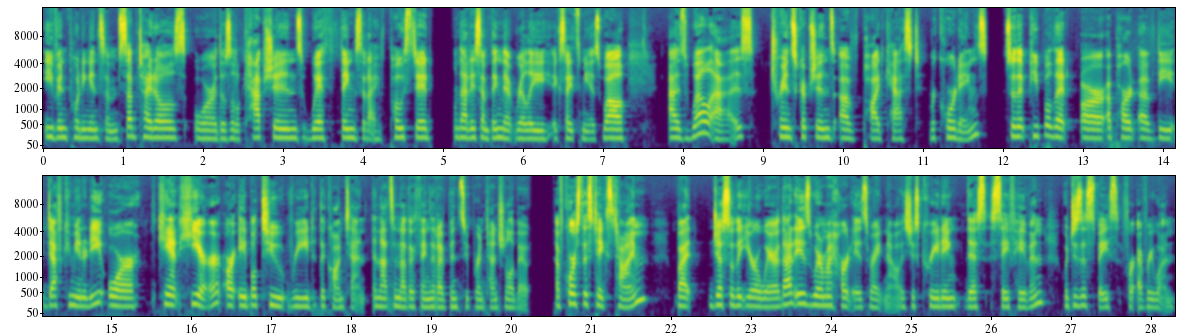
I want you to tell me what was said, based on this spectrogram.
even putting in some subtitles or those little captions with things that I have posted. That is something that really excites me as well, as well as transcriptions of podcast recordings so that people that are a part of the deaf community or can't hear are able to read the content. And that's another thing that I've been super intentional about. Of course, this takes time, but just so that you're aware, that is where my heart is right now, is just creating this safe haven, which is a space for everyone.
